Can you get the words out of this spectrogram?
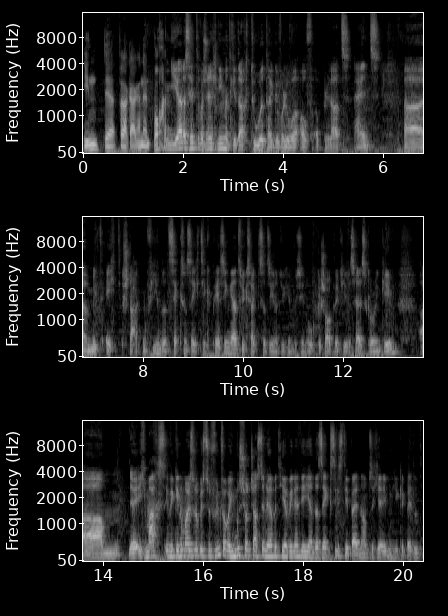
in der vergangenen Woche? Ja, das hätte wahrscheinlich niemand gedacht. Tour Tagovailoa auf Platz 1 äh, mit echt starken 466 Passing Yards. Wie gesagt, es hat sich natürlich ein bisschen hochgeschaukelt hier das High Scoring Game. Ähm, ich mach's, wir gehen nochmal so bis zu 5, aber ich muss schon Justin Herbert hier erwähnen, der hier an der 6 ist. Die beiden haben sich ja eben hier gebettelt,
